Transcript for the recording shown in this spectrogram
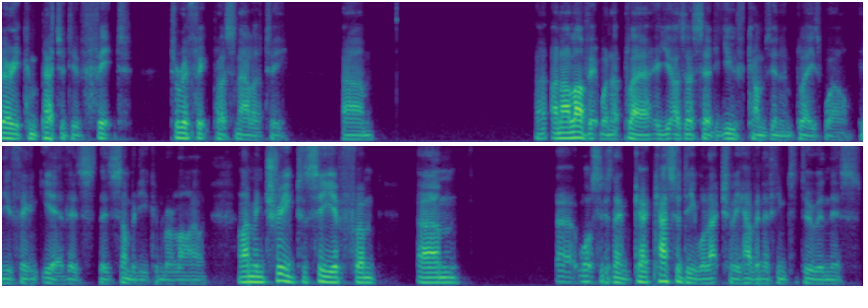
very competitive, fit, terrific personality. Um, and I love it when a player, as I said, a youth comes in and plays well, and you think, yeah, there's there's somebody you can rely on. And I'm intrigued to see if um, um, uh, what's his name, Cassidy, will actually have anything to do in this,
